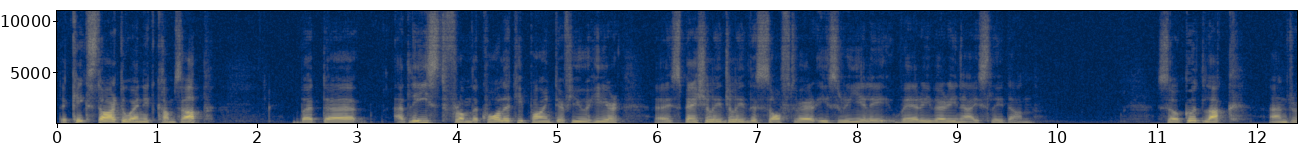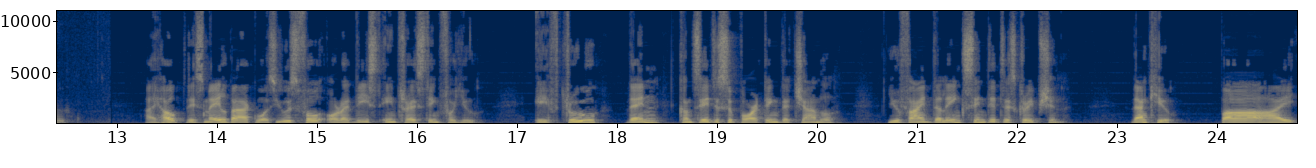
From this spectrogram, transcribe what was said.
the Kickstarter when it comes up. But uh, at least from the quality point of view here, uh, especially the software is really very, very nicely done. So good luck, Andrew. I hope this mailbag was useful or at least interesting for you. If true, then consider supporting the channel. You find the links in the description. Thank you. Bye.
